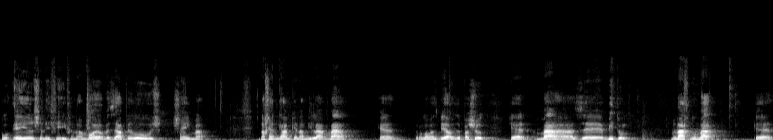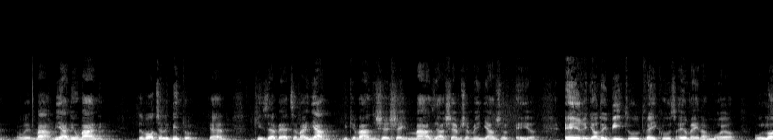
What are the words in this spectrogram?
הוא עיר שלפי איפן המוער, וזה הפירוש שמה. לכן גם כן המילה מה, כן? הוא לא מסביר, אבל זה פשוט, כן? מה זה ביטול. אנחנו מה, כן? אומרים מה, מי אני ומה אני. זה וורד של ביטול, כן? כי זה בעצם העניין. מכיוון ששם מה זה השם שם עניין של עיר, עיר עניין הוא ביטול, דבקוס, עיר מעין המוער, הוא לא,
